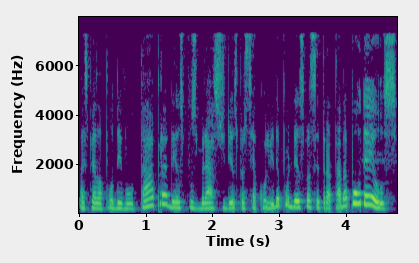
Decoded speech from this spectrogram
mas para ela poder voltar para Deus, para os braços de Deus, para ser acolhida por Deus, para ser tratada por Deus.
